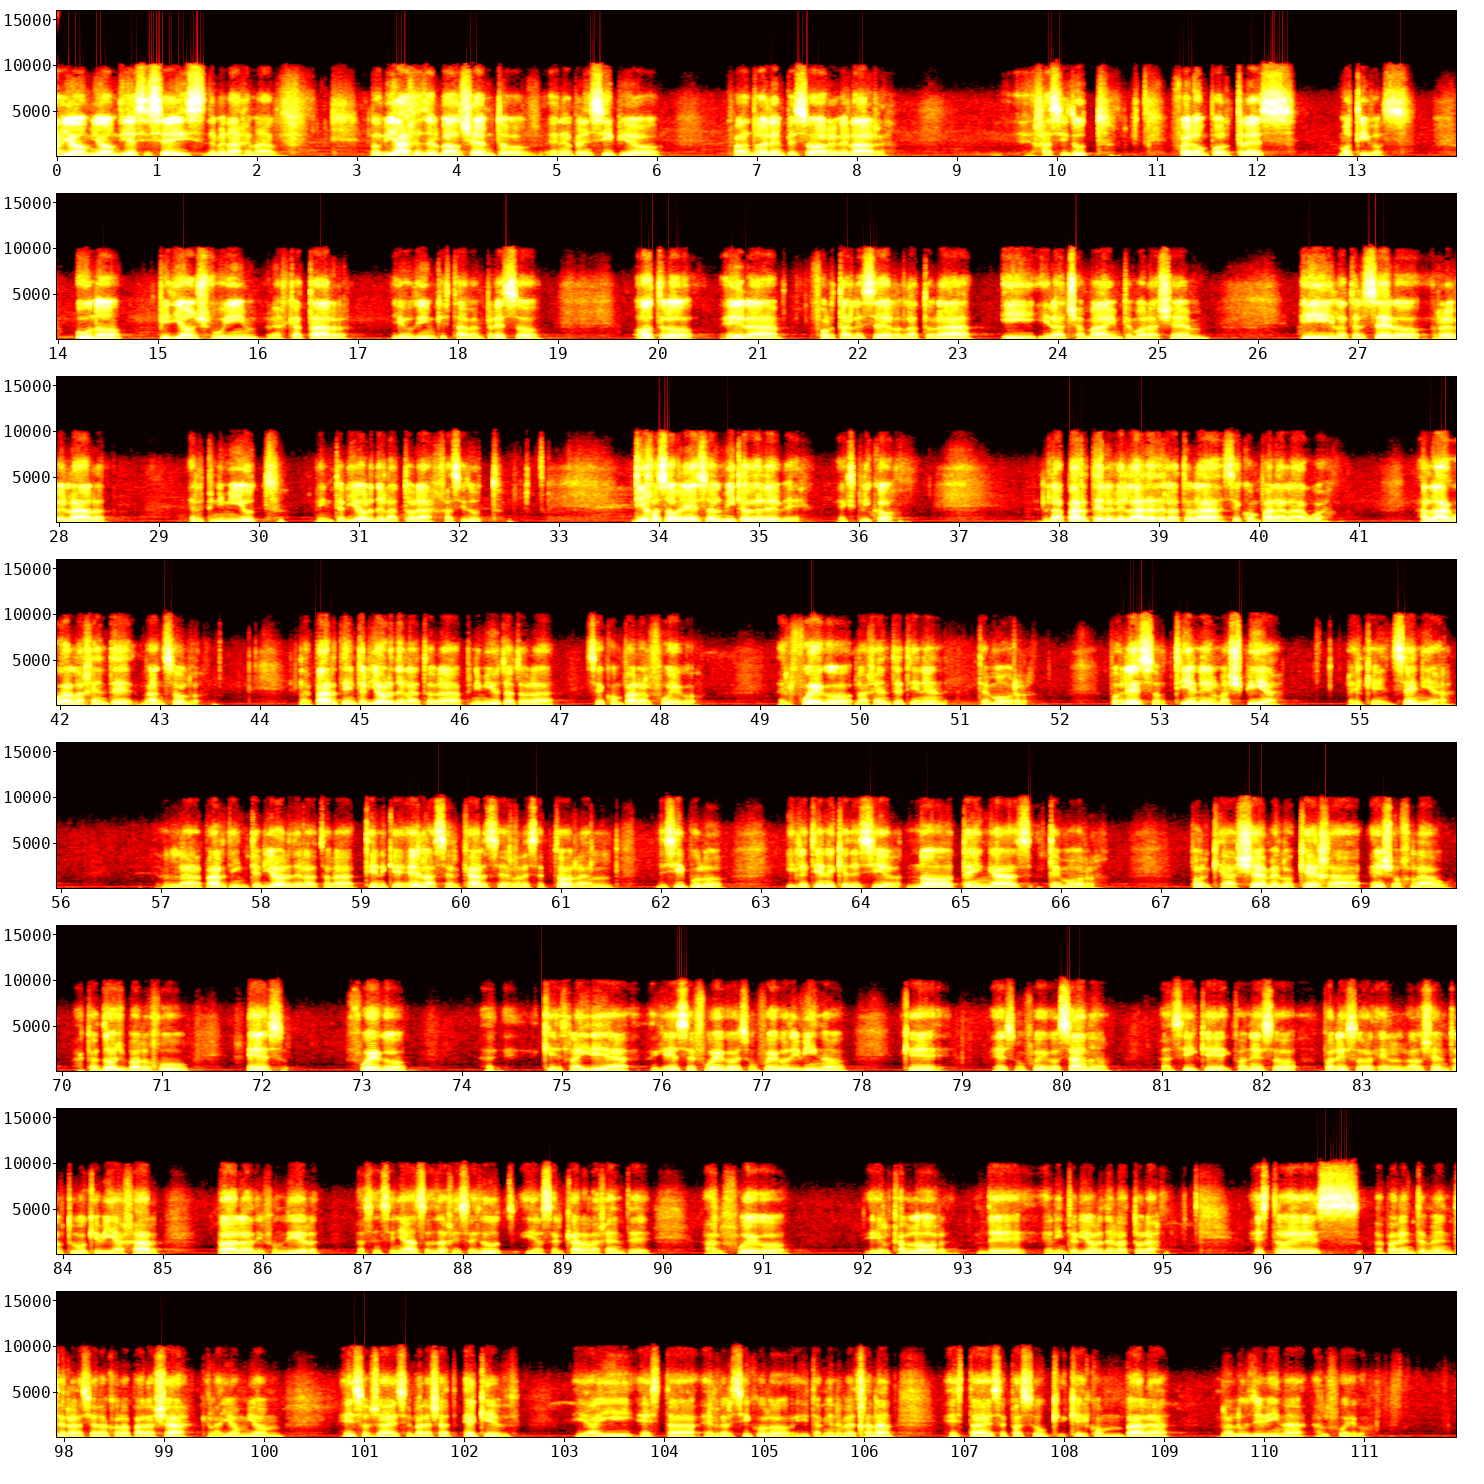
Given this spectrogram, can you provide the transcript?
Ayom Yom 16 de Menachem Av. Los viajes del Baal Shem Tov, en el principio, cuando él empezó a revelar Hasidut, fueron por tres motivos. Uno, Pidyon Shvuim, rescatar Yehudim que estaban preso. Otro era fortalecer la Torah y Irat Shamaim, temor a Hashem. Y la tercera, revelar el Pnimiyut, el interior de la Torah, Hasidut. Dijo sobre eso el mito de Rebbe, explicó. La parte revelada de la Torah se compara al agua. Al agua la gente van solo. La parte interior de la Torah, Pnimiyut Torah, se compara al fuego. El fuego la gente tiene temor. Por eso tiene el mashpia, el que enseña la parte interior de la Torah, tiene que él acercarse al receptor, al discípulo, y le tiene que decir, no tengas temor, porque Hashem lo queja es ochlau, Akadosh Baruchu es fuego, que es la idea de que ese fuego es un fuego divino, que es un fuego sano, así que con eso, por eso el Baal tuvo que viajar para difundir las enseñanzas de Jesús y acercar a la gente al fuego y el calor del interior de la Torah. Esto es aparentemente relacionado con la parashá, que la Yom Yom, eso ya es en parashat Ekev, y ahí está el versículo, y también en Bet está ese pasuk que compara la luz divina al fuego.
